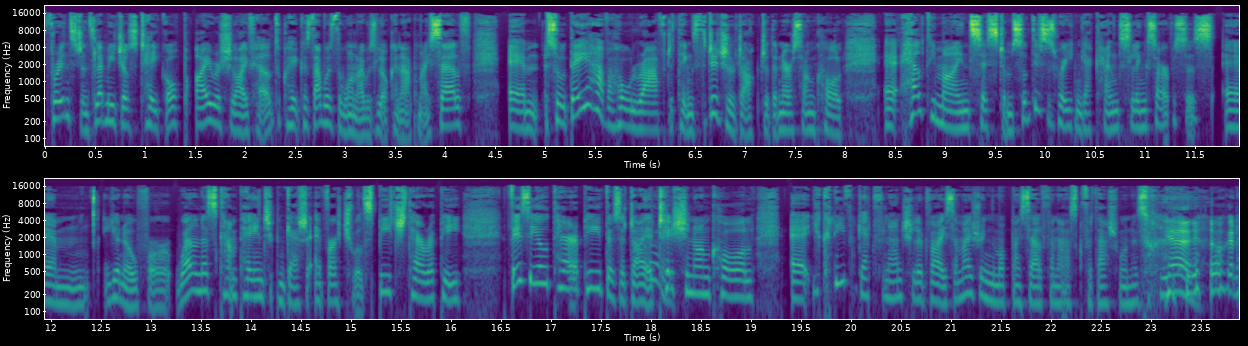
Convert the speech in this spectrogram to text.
for instance, let me just take up Irish Life Health, okay, because that was the one I was looking at myself. Um, so they have a whole raft of things: the digital doctor, the nurse on call, uh, Healthy Mind system. So this is where you can get counselling services. Um, you know, for wellness campaigns, you can get a virtual speech therapy, physiotherapy. There's a dietitian on call. Uh, you can even get financial advice. I might ring them up myself and ask for that one as well. Yeah.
